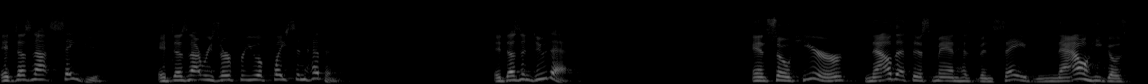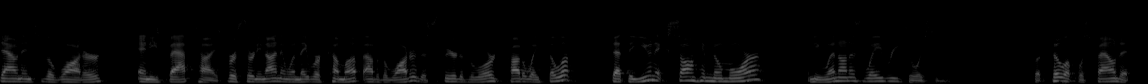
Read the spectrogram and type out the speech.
It does not save you, it does not reserve for you a place in heaven. It doesn't do that. And so, here, now that this man has been saved, now he goes down into the water and he's baptized. Verse 39 And when they were come up out of the water, the Spirit of the Lord caught away Philip, that the eunuch saw him no more, and he went on his way rejoicing. But Philip was found at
